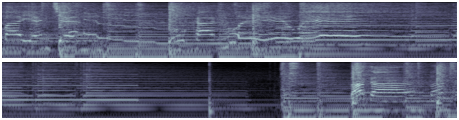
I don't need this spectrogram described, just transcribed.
摆眼前，不堪回味。八嘎八嘎，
